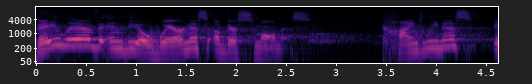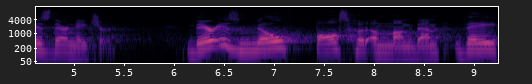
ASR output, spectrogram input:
They live in the awareness of their smallness, kindliness is their nature. There is no falsehood among them. They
